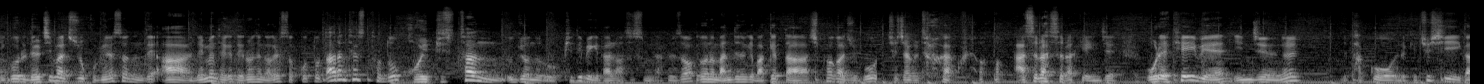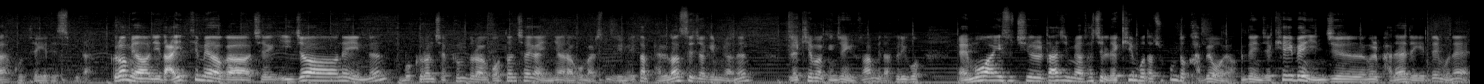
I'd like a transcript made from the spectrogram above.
이거를 낼지 말지 좀 고민했었는데 아 내면 되겠다 이런 생각을 했었고 또 다른 테스터도 거의 비슷한 의견으로 피드백이 날라왔었습니다 그래서 이거는 만드는 게 맞겠다 싶어가지고 제작을 들어갔고요 아슬아슬하게 이제 올해 KBN 인증을 받고 이렇게 출시가 곧 되게 됐습니다. 그러면 이 나이트메어가 제 이전에 있는 뭐 그런 제품들하고 어떤 차이가 있냐라고 말씀드리면 일단 밸런스적인 면은 레퀴엠과 굉장히 유사합니다. 그리고 MOI 수치를 따지면 사실 레퀴엠보다 조금 더 가벼워요. 근데 이제 KBN 인증을 받아야 되기 때문에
